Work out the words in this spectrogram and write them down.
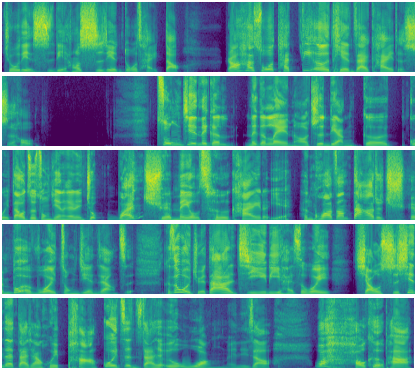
九点十点，然后十点多才到。然后他说他第二天再开的时候。中间那个那个 lane 哦，就是两个轨道这中间那个 lane 就完全没有车开了耶，很夸张，大家就全部 avoid 中间这样子。可是我觉得大家的记忆力还是会消失，现在大家会怕，过一阵子大家又忘了，你知道？哇，好可怕，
